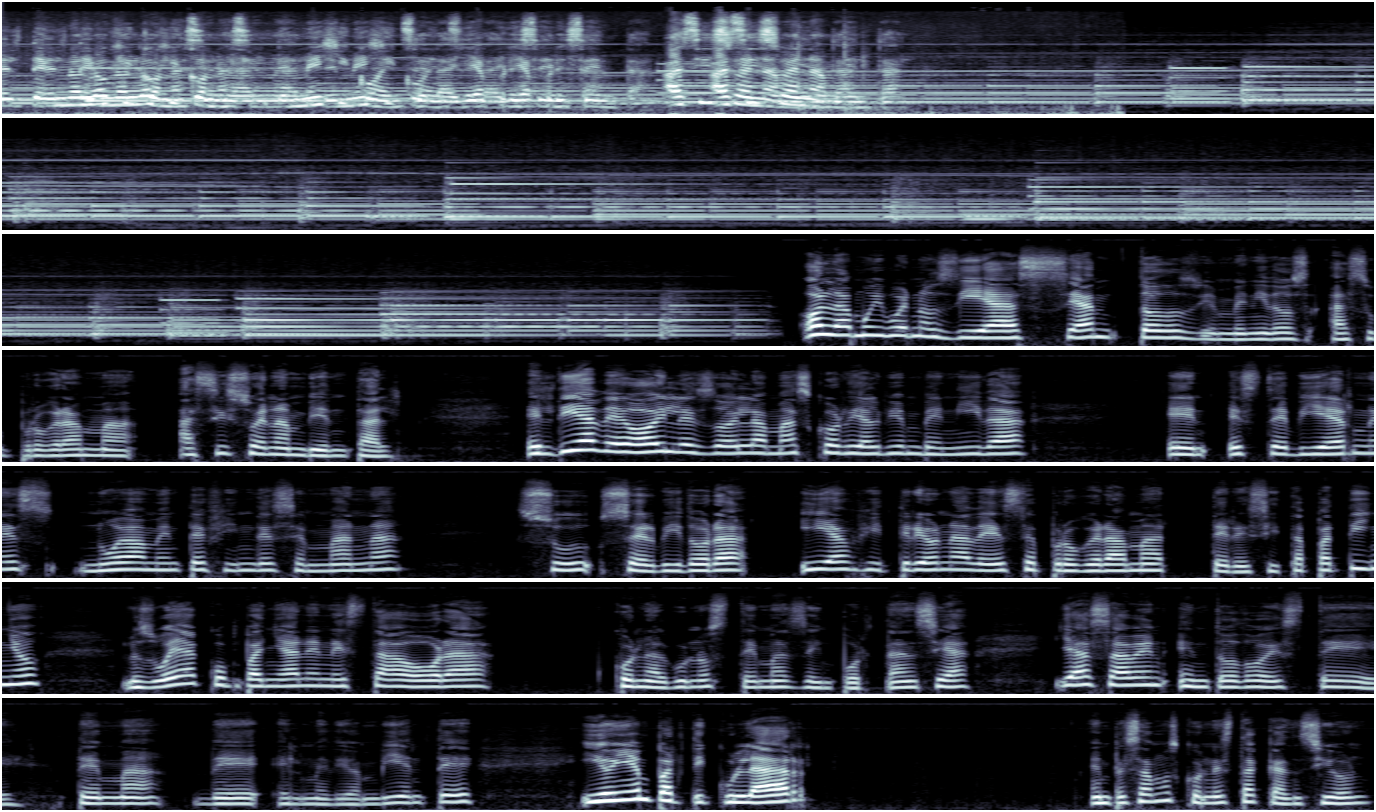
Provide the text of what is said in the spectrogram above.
del Tecnológico Nacional de México en Celaya presenta Así suena ambiental. Hola, muy buenos días. Sean todos bienvenidos a su programa Así suena ambiental. El día de hoy les doy la más cordial bienvenida en este viernes, nuevamente fin de semana, su servidora y anfitriona de este programa, Teresita Patiño. Los voy a acompañar en esta hora con algunos temas de importancia, ya saben, en todo este tema del medio ambiente. Y hoy en particular empezamos con esta canción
